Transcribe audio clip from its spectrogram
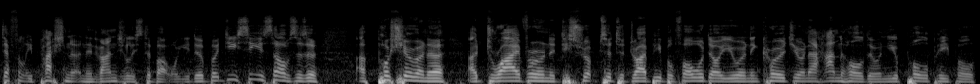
definitely passionate and evangelist about what you do, but do you see yourselves as a, a pusher and a, a driver and a disruptor to drive people forward, or you're an encourager and a handholder and you pull people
